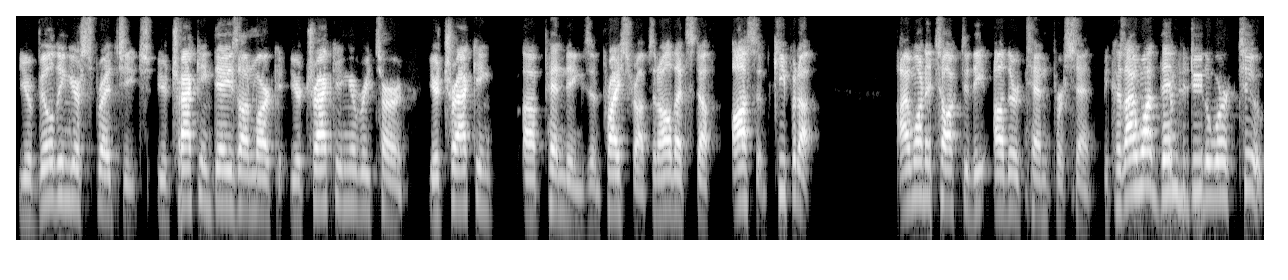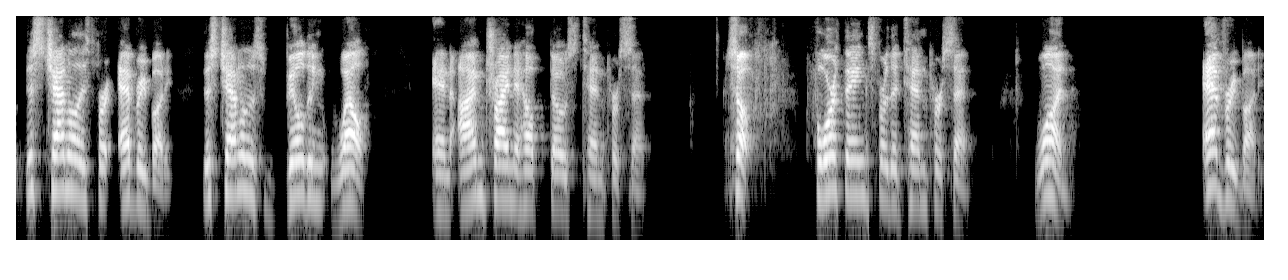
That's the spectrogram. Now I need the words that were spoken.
You're building your spreadsheets, you're tracking days on market, you're tracking a return, you're tracking uh, pendings and price drops and all that stuff. Awesome. Keep it up. I want to talk to the other 10% because I want them to do the work too. This channel is for everybody. This channel is building wealth, and I'm trying to help those 10%. So, four things for the 10%. One, everybody's,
